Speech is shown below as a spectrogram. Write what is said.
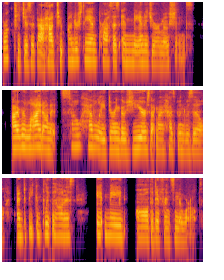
Brooke teaches about how to understand, process, and manage your emotions. I relied on it so heavily during those years that my husband was ill, and to be completely honest, it made all the difference in the world.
